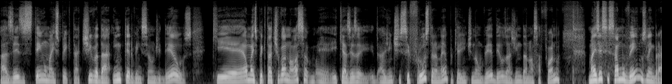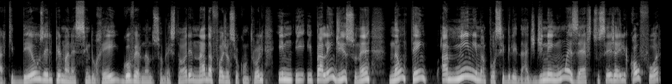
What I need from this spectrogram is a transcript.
às vezes tem uma expectativa da intervenção de Deus que é uma expectativa nossa é, e que às vezes a, a, gente se frustra, né? Porque a gente não vê Deus agindo da nossa forma. Mas esse salmo vem nos lembrar que Deus ele permanece sendo rei, governando sobre a história, nada foge ao seu controle e, e, e para além disso, né? Não tem a mínima possibilidade de nenhum exército, seja ele qual for,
